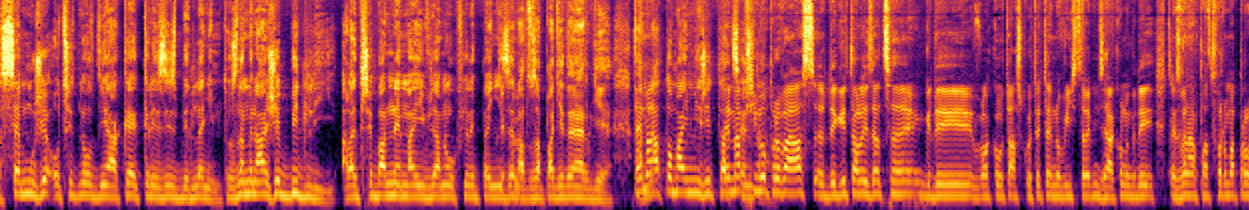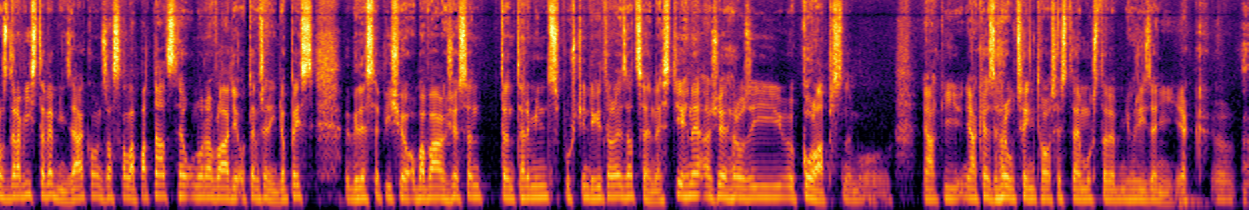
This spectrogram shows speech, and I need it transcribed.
se může ocitnout v nějaké krizi s bydlením. To znamená, že bydlí, ale třeba nemají v danou chvíli peníze Děkuji. na to zaplatit energie. Téma, a na to mají mířit ta téma centra. přímo pro vás digitalizace, kdy velkou otázkou je ten nový stavební zákon, kdy takzvaná platforma pro zdravý stavební zákon zaslala 15. února vládě otevřený dopis, kde se píše o obavách, že se ten termín spuštění digitalizace nestihne a že hrozí kolaps nebo nějaký, nějaké zhroucení toho systému stavebního řízení. Jak, eh,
